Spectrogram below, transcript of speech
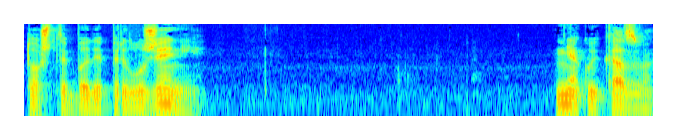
то ще бъде приложение. Някой казва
